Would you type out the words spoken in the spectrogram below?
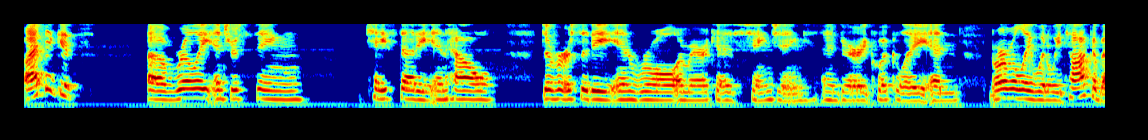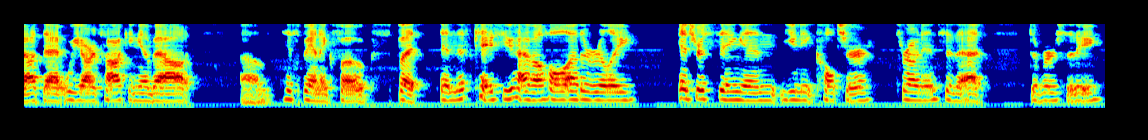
I think it's a really interesting case study in how diversity in rural America is changing and very quickly. And normally, when we talk about that, we are talking about um, Hispanic folks. But in this case, you have a whole other really interesting and unique culture thrown into that diversity.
